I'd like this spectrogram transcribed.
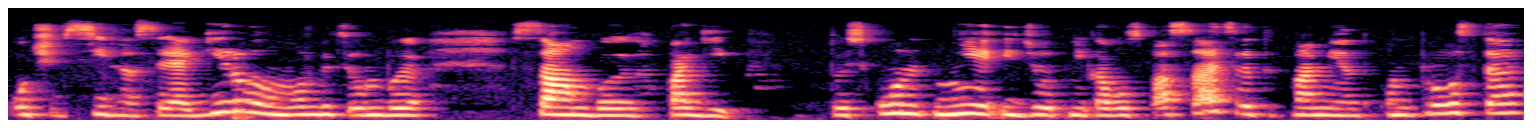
очень сильно среагировал, может быть, он бы сам бы погиб. То есть он не идет никого спасать в этот момент, он просто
